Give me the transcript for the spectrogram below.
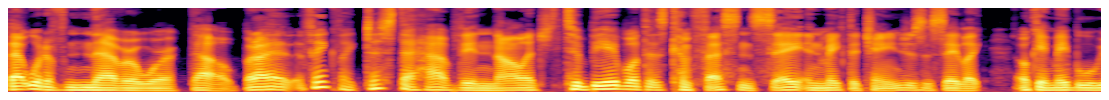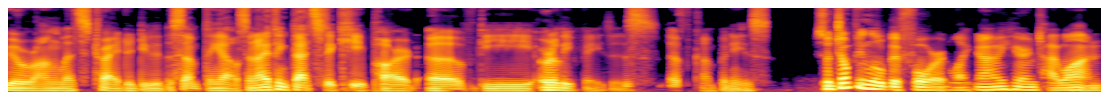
that would have never worked out. But I think like just to have the knowledge to be able to confess and say and make the changes to say like, okay, maybe we were wrong. Let's try to do something else. And I think that's the key part of the early phases of companies. So jumping a little bit forward, like now you're here in Taiwan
